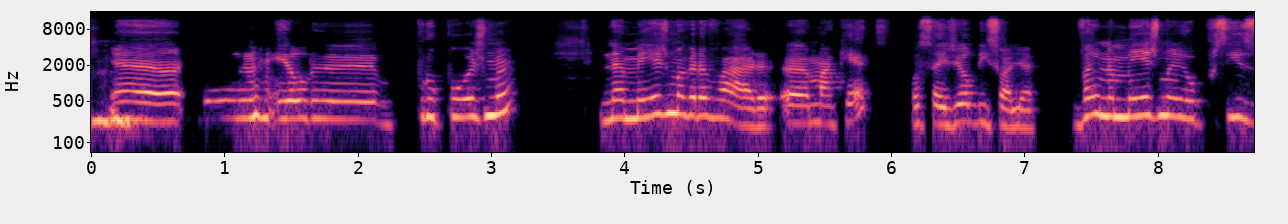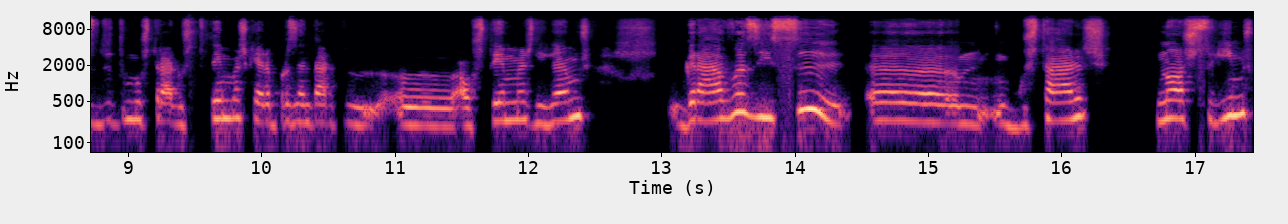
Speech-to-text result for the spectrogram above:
uhum. ele propôs-me na mesma gravar a maquete, ou seja, ele disse: Olha, vem na mesma, eu preciso de te mostrar os temas, quero apresentar-te uh, aos temas, digamos, gravas e se uh, gostares, nós seguimos,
